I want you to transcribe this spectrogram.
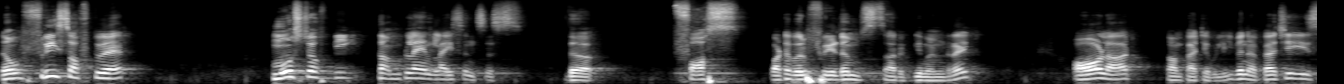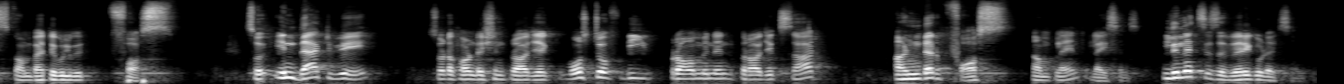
Now, free software, most of the compliant licenses, the FOSS, whatever freedoms are given, right? All are compatible. Even Apache is compatible with FOSS. So, in that way, SODA Foundation project, most of the prominent projects are under FOSS compliant license. Linux is a very good example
